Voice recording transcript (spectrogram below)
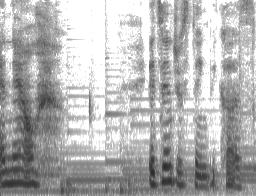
And now it's interesting because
